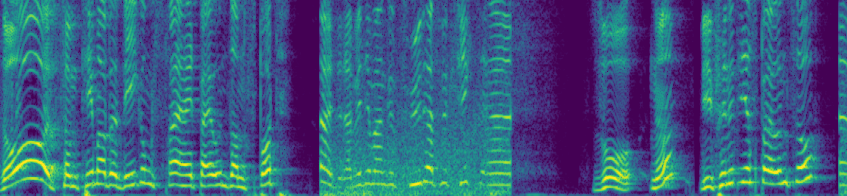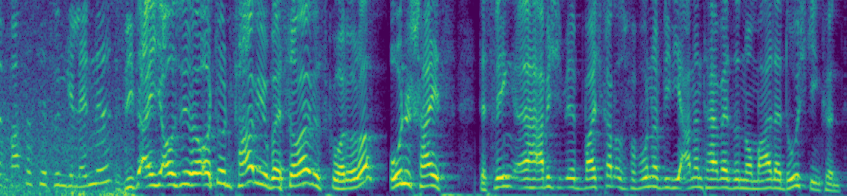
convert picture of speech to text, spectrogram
So, zum Thema Bewegungsfreiheit bei unserem Spot. Leute, damit ihr mal ein Gefühl dafür kriegt, äh, So, ne? Wie findet ihr es bei uns so? was das hier für ein Gelände ist. Sieht eigentlich aus wie bei Otto und Fabio bei Survival Squad, oder? Ohne Scheiß. Deswegen äh, ich, äh, war ich gerade auch so verwundert, wie die anderen teilweise normal da durchgehen können.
